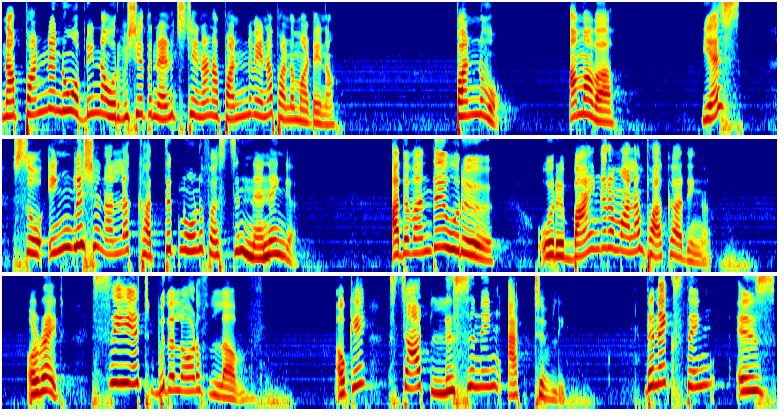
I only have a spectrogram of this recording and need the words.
நான் பண்ணணும் அப்படின்னு நான் ஒரு விஷயத்தை நினச்சிட்டேன்னா நான் பண்ணுவேனா பண்ண மாட்டேனா பண்ணுவோம் ஆமாவா எஸ் ஸோ இங்கிலீஷை நல்லா கற்றுக்கணுன்னு ஃபஸ்ட்டு நினைங்க அதை வந்து ஒரு ஒரு பயங்கரமாலாம் பார்க்காதீங்க alright see it with a lot of love okay? Start listening actively. The next thing is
